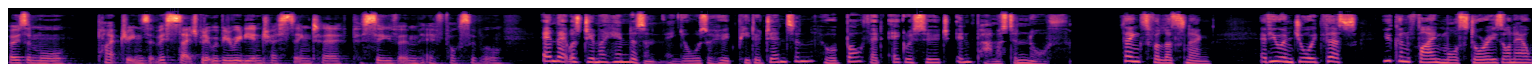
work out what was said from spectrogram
those are more pipe dreams at this stage, but it would be really interesting to pursue them if possible. And that was Gemma Henderson, and you also heard Peter Janssen, who are both at AgResearch in Palmerston North. Thanks for listening. If you enjoyed this, you can find more stories on our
